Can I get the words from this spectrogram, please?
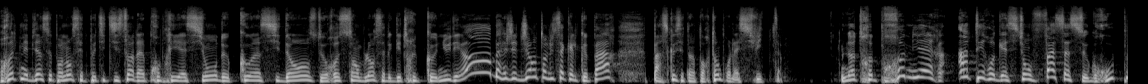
Retenez bien cependant cette petite histoire d'appropriation, de coïncidence, de ressemblance avec des trucs connus, des Oh, bah, j'ai déjà entendu ça quelque part, parce que c'est important pour la suite. Notre première interrogation face à ce groupe,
